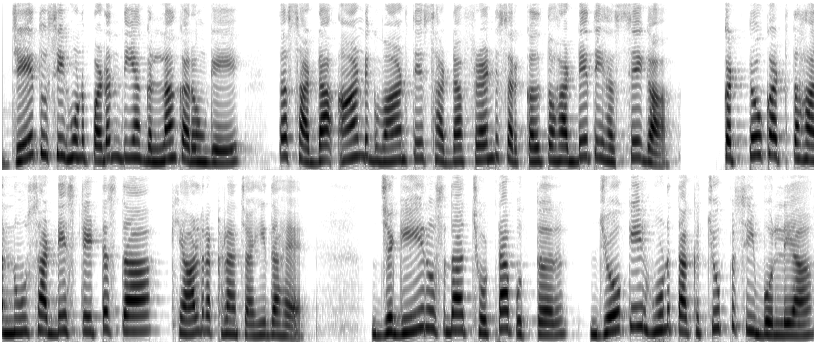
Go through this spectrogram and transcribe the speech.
ਜੇ ਤੁਸੀਂ ਹੁਣ ਪੜਨ ਦੀਆਂ ਗੱਲਾਂ ਕਰੋਗੇ, ਤਾਂ ਸਾਡਾ ਆਂਢ ਗੁਆਂਢ ਤੇ ਸਾਡਾ ਫਰੈਂਡ ਸਰਕਲ ਤੁਹਾਡੇ ਤੇ ਹੱਸੇਗਾ। ਘੱਟੋ ਘੱਟ ਤੁਹਾਨੂੰ ਸਾਡੇ ਸਟੇਟਸ ਦਾ ਖਿਆਲ ਰੱਖਣਾ ਚਾਹੀਦਾ ਹੈ। ਜਗੀਰ ਉਸ ਦਾ ਛੋਟਾ ਪੁੱਤਰ, ਜੋ ਕਿ ਹੁਣ ਤੱਕ ਚੁੱਪ ਸੀ ਬੋਲਿਆ,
